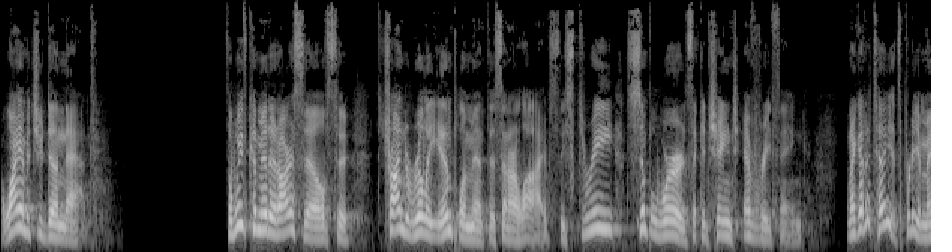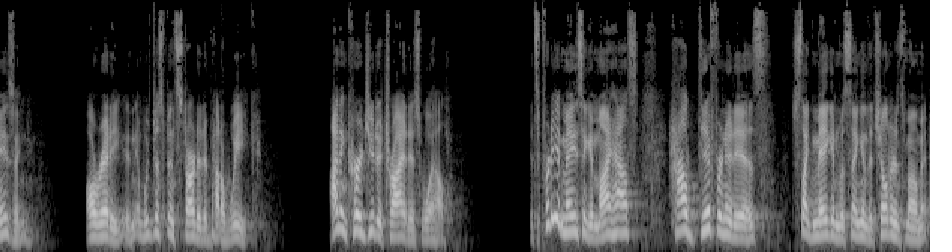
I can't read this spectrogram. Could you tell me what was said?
Why haven't you done that? So we've committed ourselves to, to trying to really implement this in our lives. These three simple words that can change everything. And I got to tell you, it's pretty amazing already. And we've just been started about a week. I'd encourage you to try it as well. It's pretty amazing in my house how different it is just like Megan was saying in the children's moment,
